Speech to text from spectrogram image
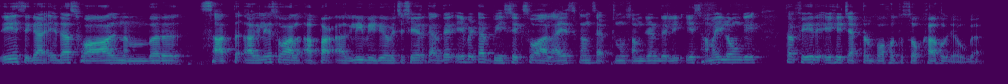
ਇਹ ਸੀਗਾ ਇਹਦਾ ਸਵਾਲ ਨੰਬਰ 7 ਅਗਲੇ ਸਵਾਲ ਆਪਾਂ ਅਗਲੀ ਵੀਡੀਓ ਵਿੱਚ ਸ਼ੇਅਰ ਕਰਦੇ ਇਹ ਬੇਟਾ ਬੇਸਿਕ ਸਵਾਲ ਆ ਇਸ ਕਨਸੈਪਟ ਨੂੰ ਸਮਝਣ ਦੇ ਲਈ। ਇਹ ਸਮਝ ਲਓਗੇ ਤਾਂ ਫਿਰ ਇਹ ਚੈਪਟਰ ਬਹੁਤ ਸੌਖਾ ਹੋ ਜਾਊਗਾ।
